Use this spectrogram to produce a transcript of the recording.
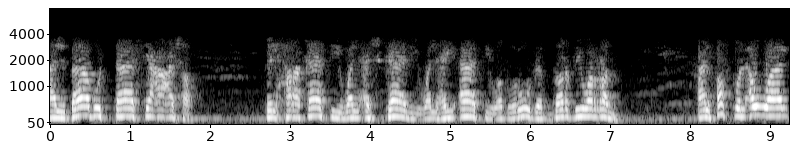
الباب التاسع عشر. في الحركات والأشكال والهيئات وضروب الضرب والرمي. الفصل الأول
